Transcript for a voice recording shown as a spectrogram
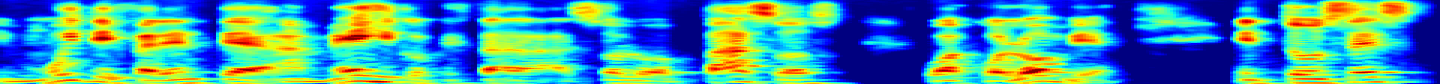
y muy diferente a México que está a solo pasos o a Colombia. Entonces,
